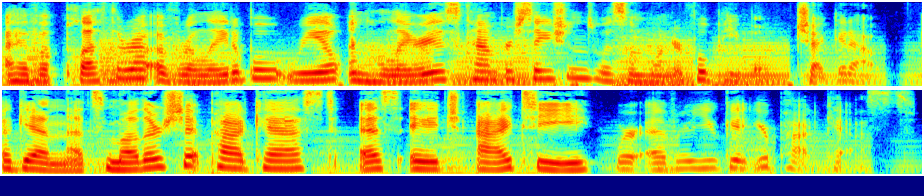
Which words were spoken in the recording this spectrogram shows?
I have a plethora of relatable, real, and hilarious conversations with some wonderful people. Check it out. Again, that's MotherShit Podcast, S H I T, wherever you get your podcasts.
